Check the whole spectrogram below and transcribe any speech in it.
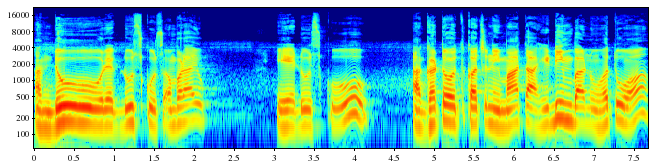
આમ દૂર એક ડૂસકું સંભળાયું. એ ડૂસકું આ ઘટોત્કચની માતા હિડિંબાનું હતું, હ.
